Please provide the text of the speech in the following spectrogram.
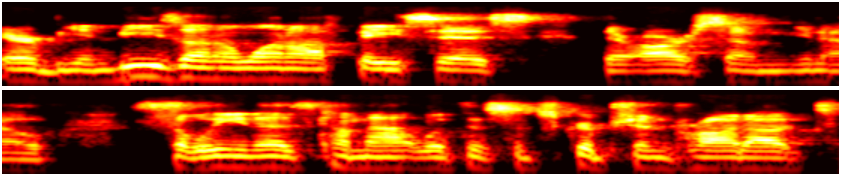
airbnbs on a one-off basis there are some you know Selina's come out with a subscription product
